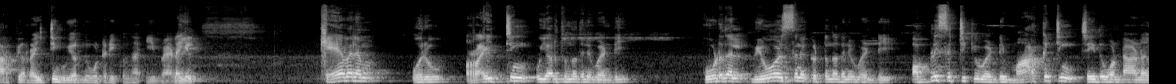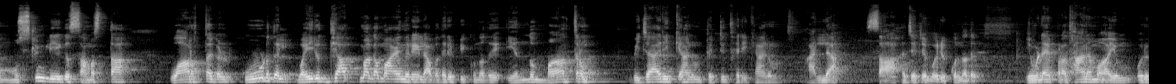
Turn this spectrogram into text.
ആർ പി റേറ്റിംഗ് ഉയർന്നുകൊണ്ടിരിക്കുന്ന ഈ വേളയിൽ. കേവലം ഒരു റേറ്റിംഗ് ഉയർത്തുന്നതിന് വേണ്ടി കൂടുതൽ വ്യൂവേഴ്സിന് കിട്ടുന്നതിന് വേണ്ടി പബ്ലിസിറ്റിക്ക് വേണ്ടി മാർക്കറ്റിംഗ് ചെയ്തുകൊണ്ടാണ് മുസ്ലിം ലീഗ് സമസ്ത വാർത്തകൾ കൂടുതൽ വൈരുദ്ധ്യാത്മകമായ നിലയിൽ അവതരിപ്പിക്കുന്നത് എന്നും മാത്രം വിചാരിക്കാനും തെറ്റിദ്ധരിക്കാനും അല്ല സാഹചര്യം ഒരുക്കുന്നത്. ഇവിടെ പ്രധാനമായും ഒരു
